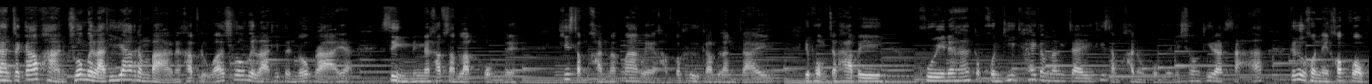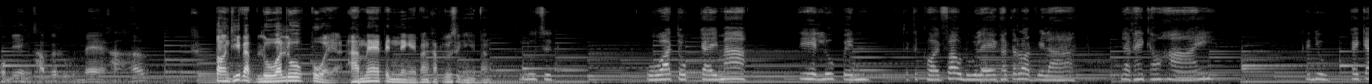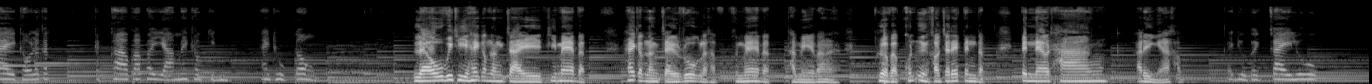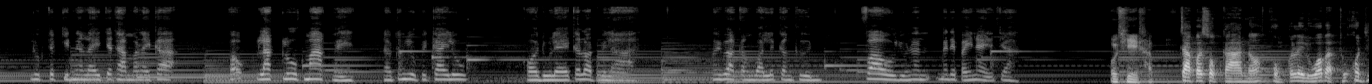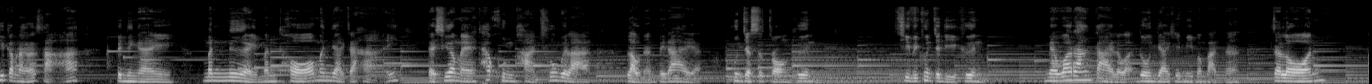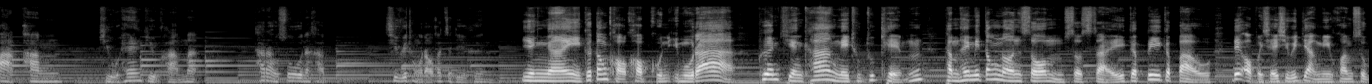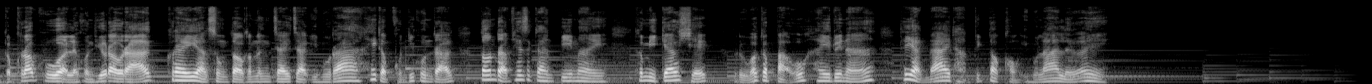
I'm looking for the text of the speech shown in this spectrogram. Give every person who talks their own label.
Speaker 1: การจะก้าวผ่านช่วงเวลาที่ยากลำบากนะครับหรือว่าช่วงเวลาที่เป็นโรคร้ายอะสิ่งหนึ่งนะครับสำหรับผมเลยที่สำคัญมากๆเลยครับก็คือกำลังใจ เดี๋ยวผมจะพาไปคุยนะฮะกับคนที่ให้กำลังใจที่สำคัญของผมเลยในช่วงที่รักษา ก็คือคนในครอบครัวผมเองครับ ก็คือคุณแม่ครับ
Speaker 2: ตอนที่แบบรู้ว่าลูกป่วยอะอาแม่เป็นยังไงบ้างครับรู้สึกยังไงบ้าง
Speaker 3: รู้สึกกลัวตกใจมาก ที่เห็นลูกเป็นก็จะคอยเฝ้าดูแลเขาตลอดเวลา อยากให้เขาหาย ก็อยู่ใกล้ๆเขาแล้วก็กับข้าวก็พยายามให้เขากิน ให้ถูกต้อง
Speaker 2: แล้ววิธีให้กำลังใจที่แม่แบบให้กำลังใจลูกล่ะครับ คุณแม่แบบทำยังไงบ้างอะเผื่อแบบคนอื่นเขาจะได้เป็นแบบเป็นแนวทางอะไรอย่างเงี้ยครับ
Speaker 3: ก็อยู่ใกล้ๆลูก ลูกจะกินอะไรจะทำอะไรก็เพราะรักลูกมากเลยเราต้องอยู่ใกล้ๆลูก คอยดูแลตลอดเวลา ไม่ว่ากลางวันหรือกลางคืน เฝ้าอยู่นั่นไม่ได้ไปไหนจ้ะ
Speaker 2: โอเคครับ
Speaker 1: จากประสบการณ์เนาะผมก็เลยรู้ว่าแบบทุกคนที่กำลังรักษาเป็นยังไง มันเหนื่อยมันท้อมันอยากจะหาย แต่เชื่อไหมถ้าคุณผ่านช่วงเวลาเหล่านั้นไปได้อะคุณจะสตรองขึ้น ชีวิตคุณจะดีขึ้น แม้ว่าร่างกายเราอะโดนยาเคมีบำบัดนะ จะร้อนปากพัง ผิวแห้งผิวคล้ำอะถ้าเราสู้นะครับ ชีวิตของเราก็จะดีขึ้น ยังไงก็ต้องขอขอบคุณอิมูราเพื่อนเคียงข้างในทุกๆ เข็มทำให้ไม่ต้องนอนสม สดใสกระปรี้กระเป๋า ได้ออกไปใช้ชีวิตอย่างมีความสุขกับครอบครัว และคนที่เรารัก ใครอยากส่งต่อกำลังใจจากอิมูราให้กับคนที่คุณรัก ต้อนรับเทศกาลปีใหม่เขามีแก้วเช็ค หรือว่ากระเป๋าให้ด้วยนะ ถ้าอยากได้ถามทิกตอกของอิมูราเลย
